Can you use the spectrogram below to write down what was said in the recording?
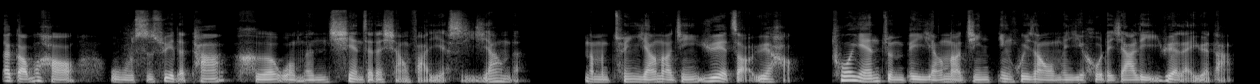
那搞不好五十岁的他和我们现在的想法也是一样的。那么存养老金越早越好，拖延准备养老金定会让我们以后的压力越来越大。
